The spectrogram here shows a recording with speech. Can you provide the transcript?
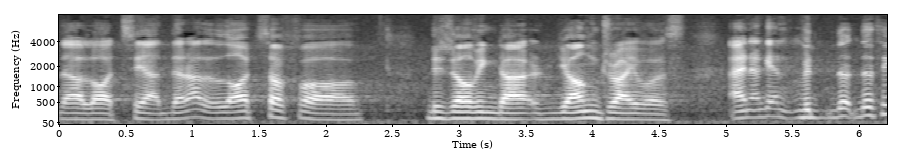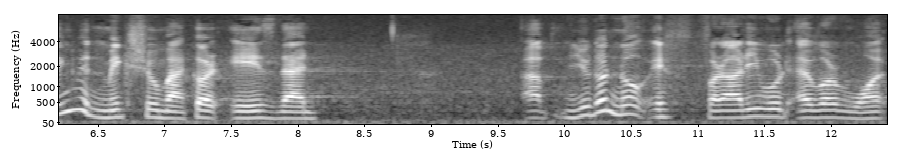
There are lots, yeah. There are lots of uh, deserving young drivers. And again, with the, the thing with Mick Schumacher is that uh, you don't know if Ferrari would ever want,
